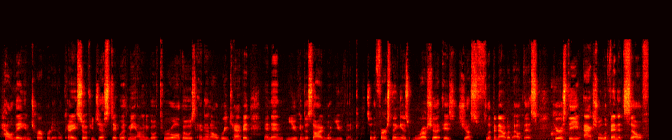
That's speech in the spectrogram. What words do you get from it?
how they interpret it. Okay, so if you just stick with me, I'm going to go through all those and then I'll recap it and then you can decide what you think. So the first thing is Russia is just flipping out about this. Here's the actual event itself,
